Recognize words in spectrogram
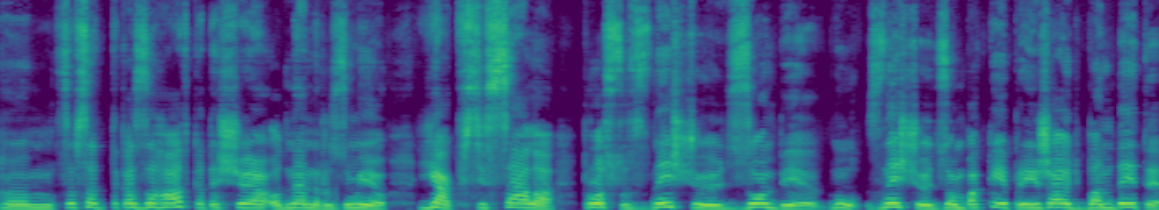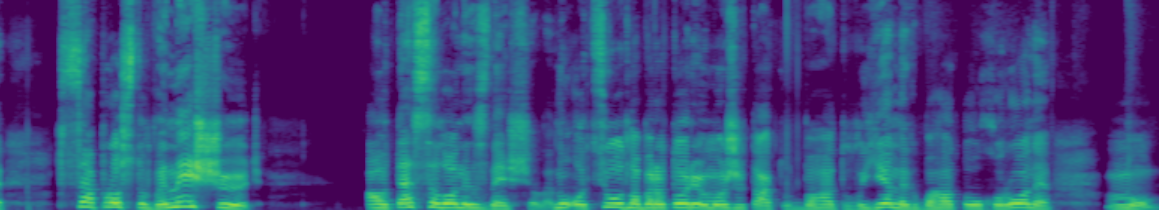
ем, це все така загадка, те, що я одне не розумію, як всі села просто знищують зомбі, ну, знищують зомбаки, приїжджають бандити, все просто винищують, а оте село не знищили. Ну, оцю от лабораторію, може так, тут багато воєнних, багато охорони. Ну,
